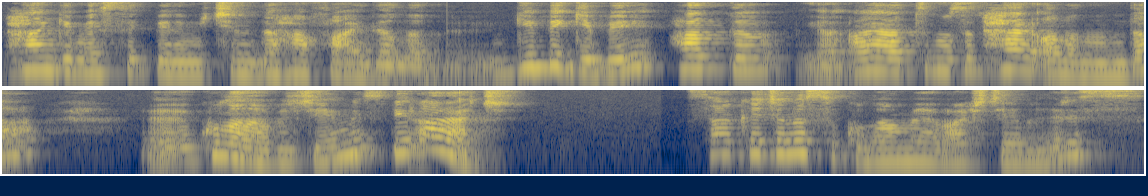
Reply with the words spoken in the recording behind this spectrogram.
hangi meslek benim için daha faydalı gibi gibi farklı hayatımızın her alanında e, kullanabileceğimiz bir araç. Sarkacı nasıl kullanmaya başlayabiliriz?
